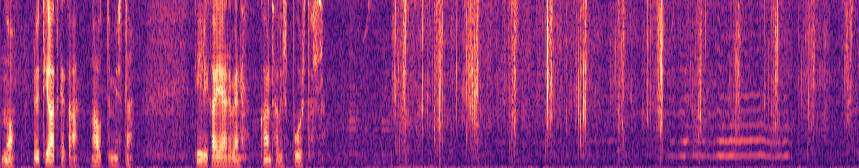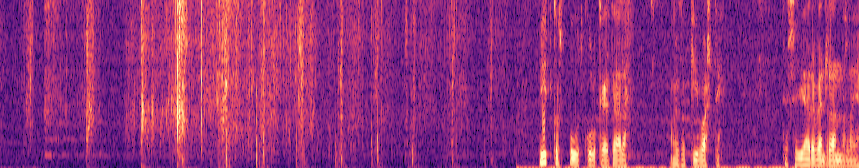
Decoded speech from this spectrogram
No, nyt jatketaan nauttimista Tiilikajärven kansallispuistossa. Pitkospuut kulkee täällä aika kivasti tässä järven rannalla ja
